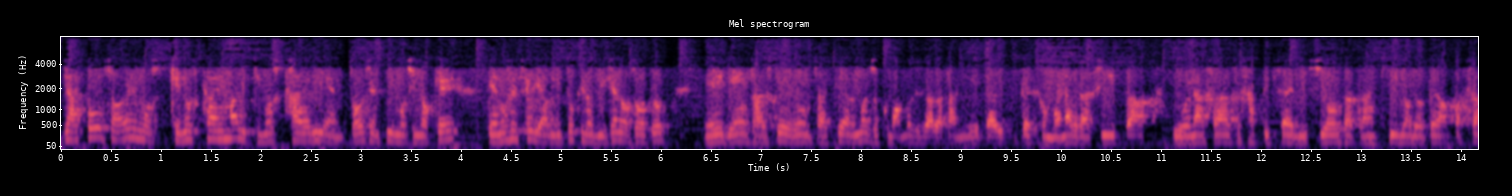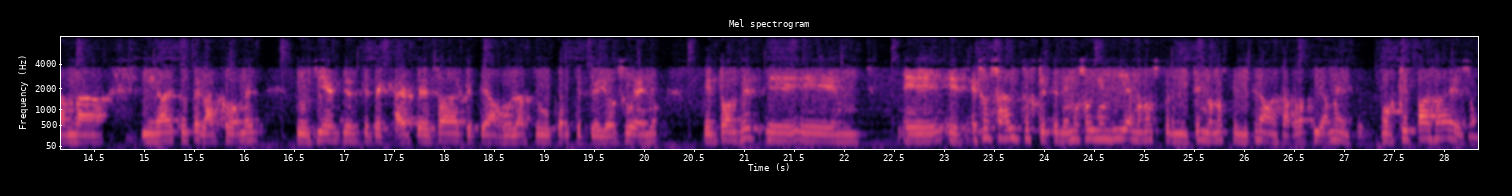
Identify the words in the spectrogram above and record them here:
ya todos sabemos qué nos cae mal y qué nos cae bien, todos sentimos, sino que tenemos ese diablito que nos dice a nosotros, hey, bien, ¿sabes qué? Bien, ¿sabes qué? Almuerzo, comamos esa lasañita pues, con buena grasita y buena salsa, esa pizza deliciosa, tranquilo, no te va a pasar nada. Y una vez tú te la comes, tú sientes que te cae pesada, que te bajó el azúcar, que te dio sueño. Entonces, eh, eh, eh, es- esos hábitos que tenemos hoy en día no nos permiten, no nos permiten avanzar rápidamente. ¿Por qué pasa eso?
